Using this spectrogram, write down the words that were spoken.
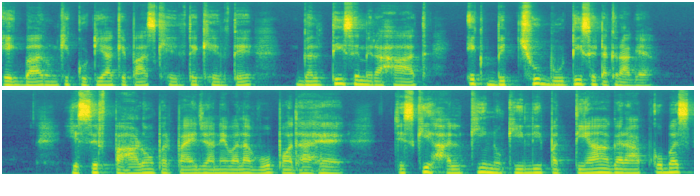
एक बार उनकी कुटिया के पास खेलते खेलते गलती से मेरा हाथ एक बिच्छू बूटी से टकरा गया। ये सिर्फ़ पहाड़ों पर पाए जाने वाला वो पौधा है, जिसकी हल्की नुकीली पत्तियाँ अगर आपको बस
